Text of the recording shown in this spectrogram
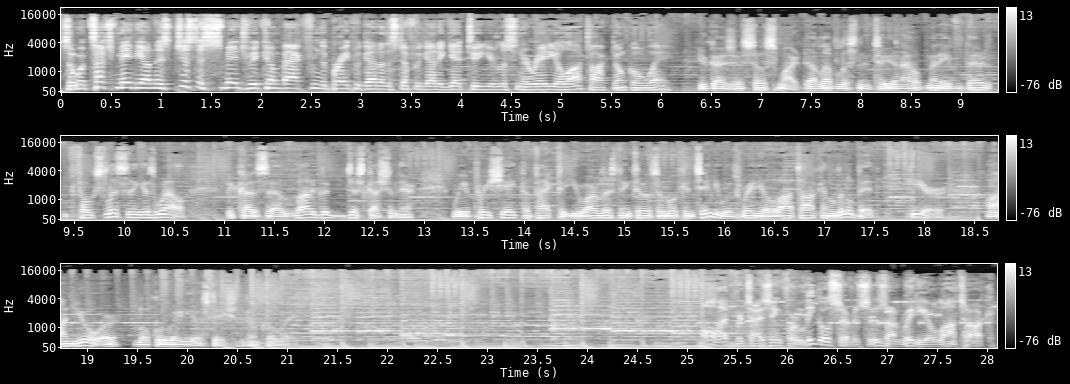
So we'll touch maybe on this just a smidge. We come back from the break. We got other stuff we got to get to. You're listening to Radio Law Talk. Don't go away. You guys are so smart. I love listening to you, and I hope many of the folks listening as well, because a lot of good discussion there. We appreciate the fact that you are listening to us, and we'll continue with Radio Law Talk in a little bit here on your local radio station. Don't go away. All advertising for legal services on Radio Law Talk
